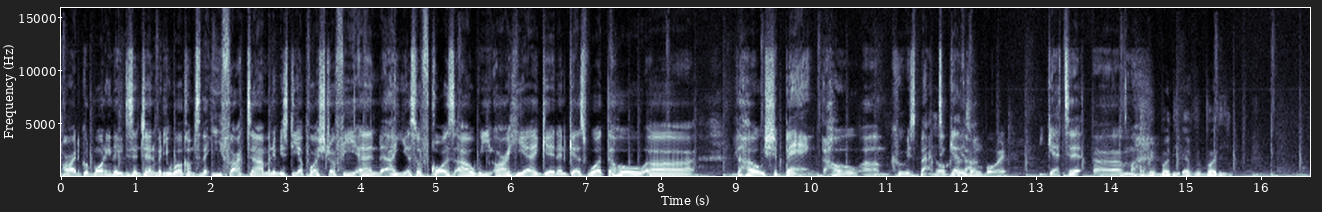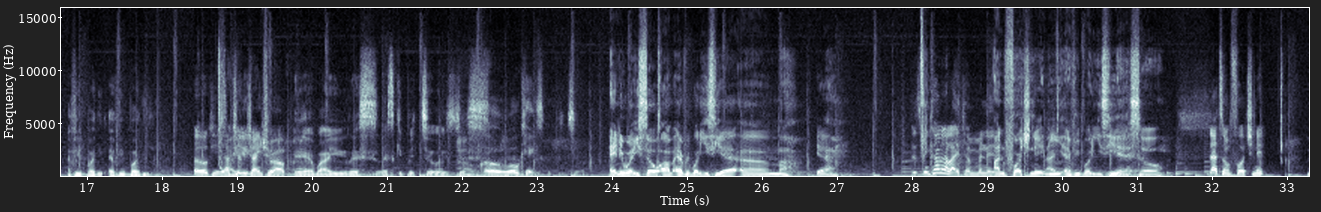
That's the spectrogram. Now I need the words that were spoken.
All right, good morning, ladies and gentlemen. You welcome to the E Factor. My name is D Apostrophe, and uh, yes, of course, uh, we are here again. And guess what? The whole, uh, the whole shebang, the whole um, crew is back The whole crew together. is on board. You get it? Um, Everybody, everybody, everybody, everybody. Oh, okay, you're actually you trying to rap. Yeah, but you let's let's keep it chill. It's just Oh, okay. let's keep it chill. anyway, so um, everybody's here. Um, yeah. It's been kind of like a minute. Unfortunately, right? everybody's here. Yeah. So That's unfortunate.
